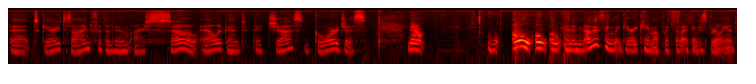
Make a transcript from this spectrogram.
that Gary designed for the loom are so elegant. They're just gorgeous. Now, oh, oh, oh, and another thing that Gary came up with that I think is brilliant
